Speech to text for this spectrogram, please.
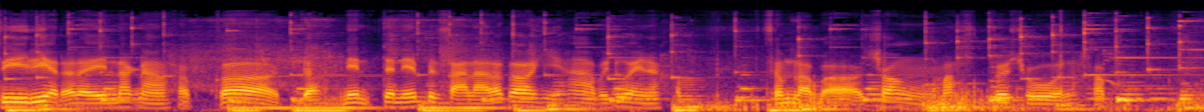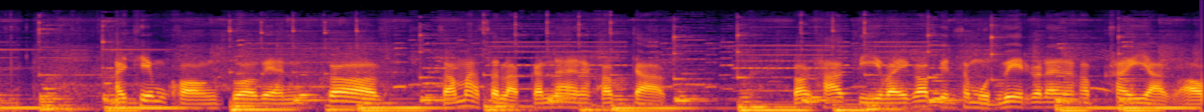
ซีเรียสอะไรนักหนาครับ ก็จะเน้นจะเน้นเป็นสาระแล้วก็เฮฮาไปด้วยนะครับสำหรับช่อง Master Show นะครับ ไอเทมของตัวแวนก็สามารถสลับกันได้นะครับจาก รองเท้าตีไว้ก็เป็นสมุดเวทก็ได้นะครับ ใครอยากเอา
